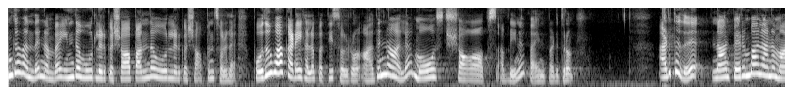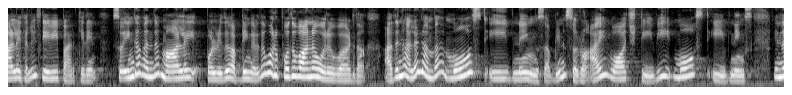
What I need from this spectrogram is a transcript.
இங்கே வந்து நம்ம இந்த ஊரில் இருக்க ஷாப் அந்த ஊரில் இருக்க ஷாப்புன்னு சொல்லலை. பொதுவாக கடைகளை பற்றி சொல்கிறோம் அதனால மோஸ்ட் ஷாப்ஸ் அப்படின்னு பயன்படுத்துகிறோம் அடுத்தது நான் பெரும்பாலான மாலைகளில் டிவி பார்க்கிறேன். ஸோ இங்கே வந்து மாலை பொழுது அப்படிங்கிறது ஒரு பொதுவான ஒரு வேர்டு தான். அதனால நம்ம மோஸ்ட் ஈவினிங்ஸ் அப்படின்னு சொல்கிறோம் I watch TV most evenings இந்த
